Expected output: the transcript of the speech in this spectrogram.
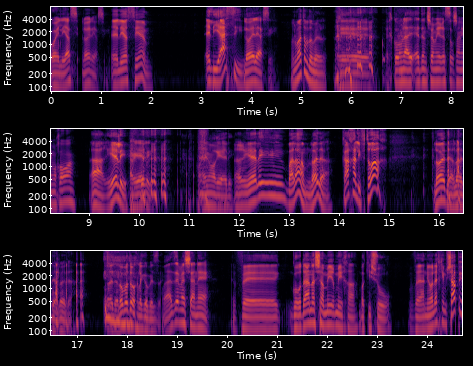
או אליאסי? לא אליאסי. אליאס סיים. אליאסי? לא אליאסי. על מה אתה מדבר? אה, איך קוראים לה? עדן שמיר עשר שנים אחורה? אה, אריאלי. אריאלי. מה עם אריאלי? אריאלי בלם, לא יודע. ככה לפתוח? לא יודע, לא יודע, לא יודע. לא יודע, לא בטוח לגבי זה. מה זה משנה? וגורדנה שמיר מיכה בקישור. ואני הולך עם שפי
